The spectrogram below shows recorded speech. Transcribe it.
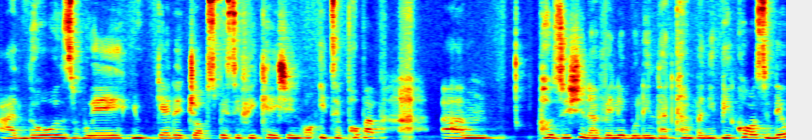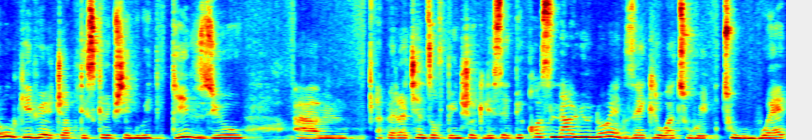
are those where you get a job specification or it's a pop-up um, position available in that company because they will give you a job description which gives you um, a better chance of being shortlisted because now you know exactly what to, work, to work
